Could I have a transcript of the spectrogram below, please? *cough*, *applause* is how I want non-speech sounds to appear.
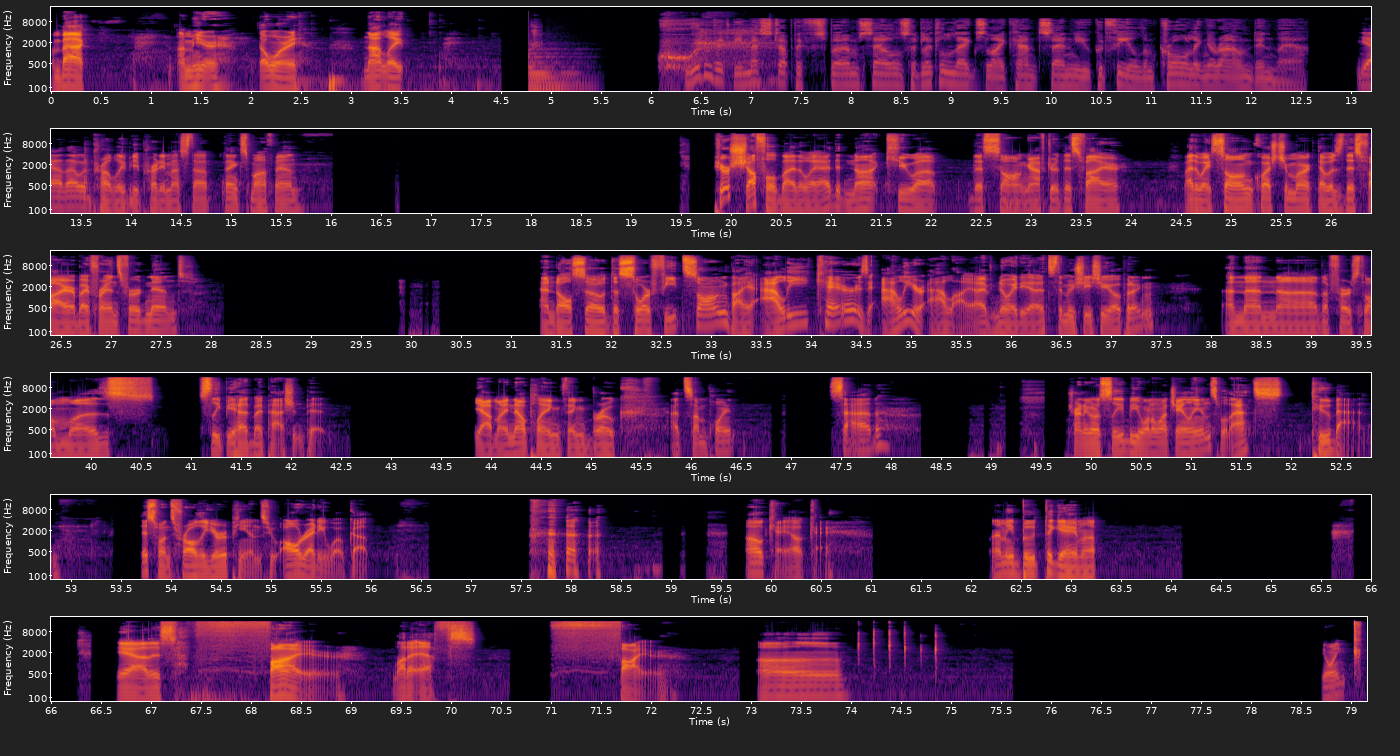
I'm back. I'm here. Don't worry. Not late. Wouldn't it be messed up if sperm cells had little legs like ants and you could feel them crawling around in there? Yeah, that would probably be pretty messed up. Thanks, Mothman. Pure Shuffle, by the way. I did not queue up this song after this fire. By the way, song question mark. That was This Fire by Franz Ferdinand. And also the Sore Feet song by Ali Kerr. Is it Ali or Ally? I have no idea. It's the Mushishi opening. And then uh, the first one was Sleepyhead by Passion Pit. Yeah, my now playing thing broke at some point. Sad. Trying to go to sleep, but you want to watch Aliens? Well, that's too bad. This one's for all the Europeans who already woke up. *laughs* okay, okay. Let me boot the game up. Yeah, this fire. A lot of F's. Fire. Uh. Yoink.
